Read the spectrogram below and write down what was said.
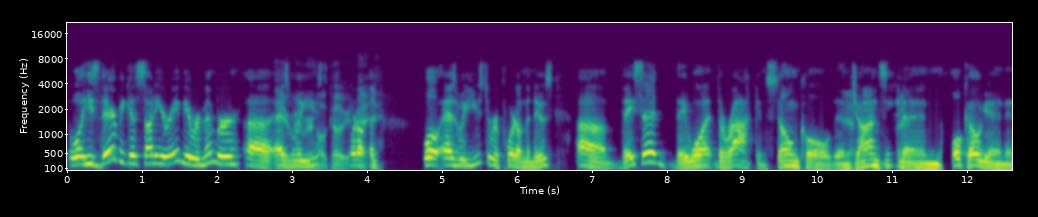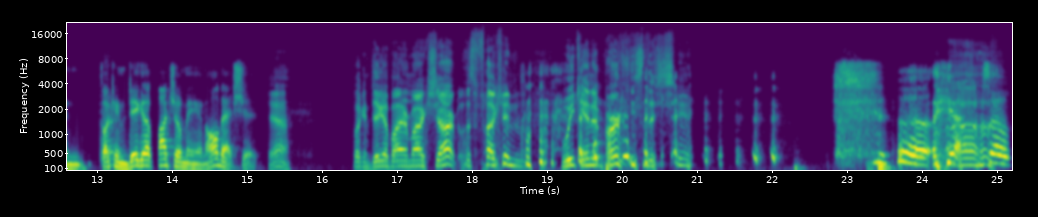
Well, he's there because Saudi Arabia. Remember, uh, as we used Hulk to Hogan, report on the, well, as we used to report on the news, um, they said they want The Rock and Stone Cold and Yeah, John Cena right. and Hulk Hogan and fucking dig up Macho Man, all that shit. Yeah. Fucking dig up Iron Mike Sharpe. Let's fucking weekend at Bernie's this shit. Uh, yeah. Uh. So,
